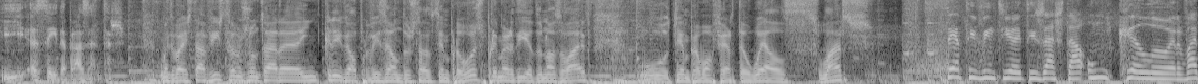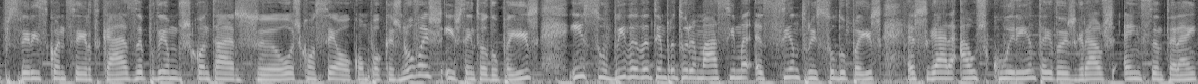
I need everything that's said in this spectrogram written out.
e a saída para as Antas. Muito bem, está visto. Vamos juntar a incrível previsão do estado do tempo para hoje. Primeiro dia do Nós Alive. O tempo é uma oferta Wells Solares. 7h28 e já está um calor. Vai perceber isso quando sair de casa. Podemos contar uh, hoje com céu com poucas nuvens, isto em todo o país, e subida da temperatura máxima a centro e sul do país, a chegar aos 42 graus em Santarém.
